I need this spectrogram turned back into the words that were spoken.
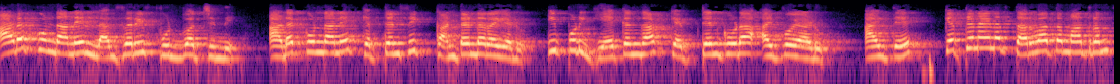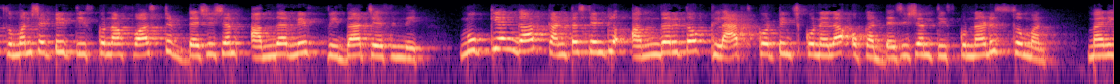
అడగకుండానే లగ్జరీ ఫుడ్ వచ్చింది. అడగకుండానే కెప్టెన్సీ కంటెండర్ అయ్యాడు. ఇప్పుడు ఏకంగా కెప్టెన్ కూడా అయిపోయాడు. అయితే కెప్టెన్ అయిన తర్వాత మాత్రం సుమన్ శెట్టి తీసుకున్న ఫస్ట్ డెసిషన్ అందరినీ ఫిదా చేసింది. ముఖ్యంగా కంటెస్టెంట్లు అందరితో క్లాప్స్ కొట్టించుకునేలా ఒక డెసిషన్ తీసుకున్నాడు సుమన్. మరి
